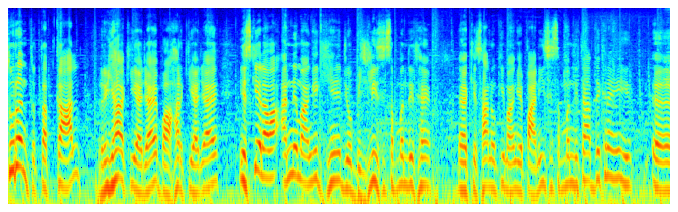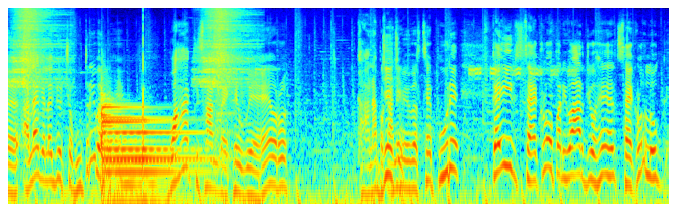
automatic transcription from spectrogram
तुरंत तत्काल रिहा किया जाए बाहर किया जाए। इसके अलावा अन्य मांगे की हैं जो बिजली से संबंधित हैं किसानों की मांगे पानी से संबंधित है। आप देख रहे हैं अलग अलग जो चबूतरे बने हैं वहाँ किसान बैठे हुए हैं और खाना पकाने में व्यवस्था है। पूरे कई सैकड़ों परिवार जो है सैकड़ों लोग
